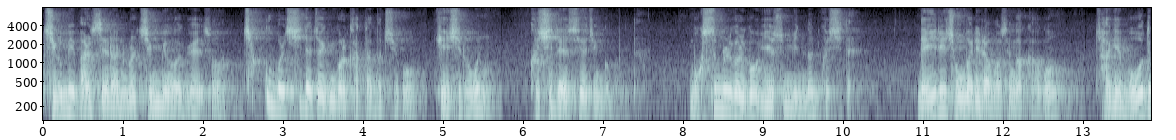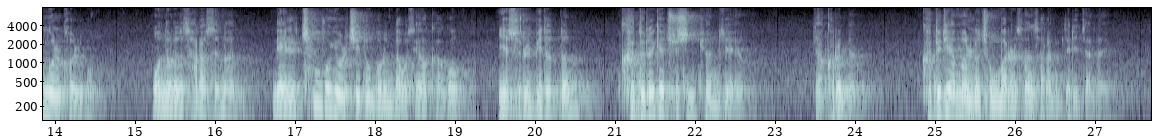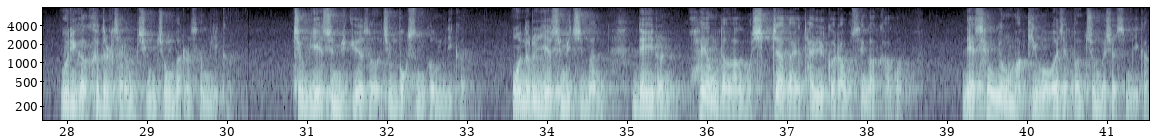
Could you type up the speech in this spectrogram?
지금이 말세라는 걸 증명하기 위해서 자꾸 뭘 시대적인 걸 갖다 붙이고 계시록은 그 시대에 쓰여진 겁니다. 목숨을 걸고 예수 믿는 그 시대. 내일이 종말이라고 생각하고 자기의 모든 걸 걸고 오늘은 살았으나 내일 천국이 올지도 모른다고 생각하고 예수를 믿었던 그들에게 주신 편지예요. 자, 그러면 그들이야말로 종말을 산 사람들이잖아요. 우리가 그들처럼 지금 종말을 삽니까? 지금 예수 믿기 위해서 지금 목숨 겁니까? 오늘은 예수 믿지만 내일은 화형당하고 십자가에 달릴 거라고 생각하고 내 생명 맡기고 어젯밤 주무셨습니까?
